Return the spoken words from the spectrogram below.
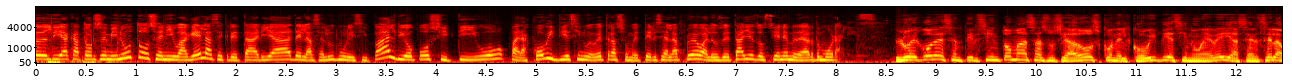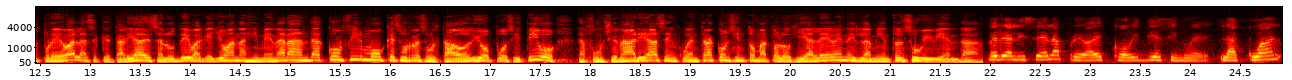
del día, 14 minutos. En Ibagué, la secretaria de la Salud Municipal dio positivo para COVID-19 tras someterse a la prueba. Los detalles los tiene Medardo Morales. Luego de sentir síntomas asociados con el COVID-19 y hacerse la prueba, la secretaria de Salud de Ibagué, Joana Jimena Aranda, confirmó que su resultado dio positivo. La funcionaria se encuentra con sintomatología leve en aislamiento en su vivienda. Me realicé la prueba de COVID-19, la cual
